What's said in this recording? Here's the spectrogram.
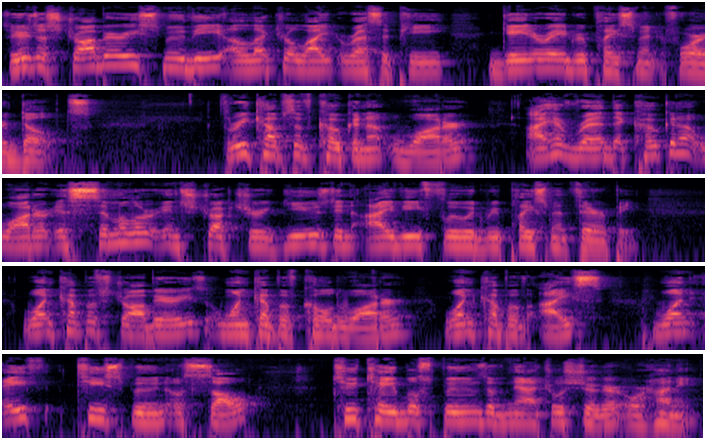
So here's a strawberry smoothie electrolyte recipe, Gatorade replacement for adults. Three cups of coconut water, I have read that coconut water is similar in structure used in IV fluid replacement therapy. One cup of strawberries, one cup of cold water, one cup of ice, one eighth teaspoon of salt, two tablespoons of natural sugar or honey.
